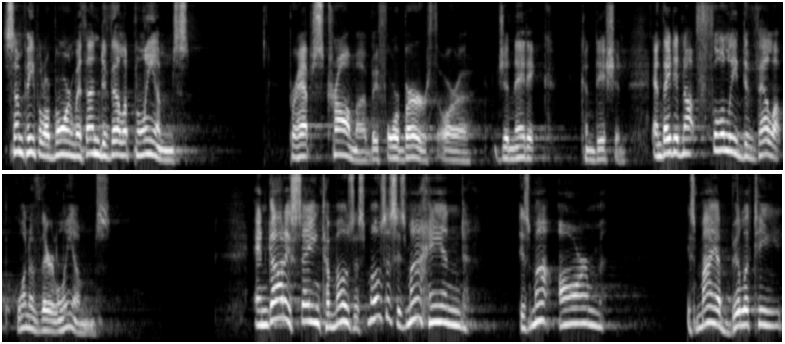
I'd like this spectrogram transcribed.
Some people are born with undeveloped limbs, perhaps trauma before birth or a genetic condition, and they did not fully develop one of their limbs. And God is saying to Moses, Moses, is my hand, is my arm, is my ability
